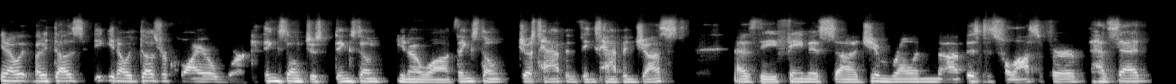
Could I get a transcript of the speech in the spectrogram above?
you know but it does you know it does require work. Things don't just things don't you know uh, things don't just happen. Things happen just as the famous uh, Jim Rohn uh, business philosopher has said.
